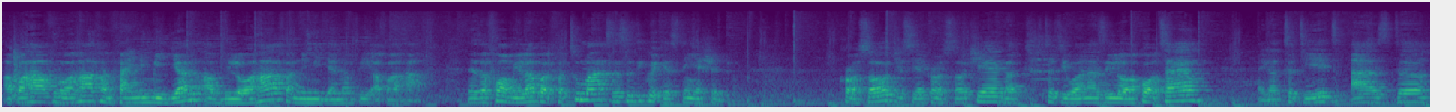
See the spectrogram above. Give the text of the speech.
Upper half, lower half, and find the median of the lower half and the median of the upper half. There's a formula, but for two marks, this is the quickest thing you should do cross out, you see I crossed out here, got 31 as the lower quartile, I got 38 as the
